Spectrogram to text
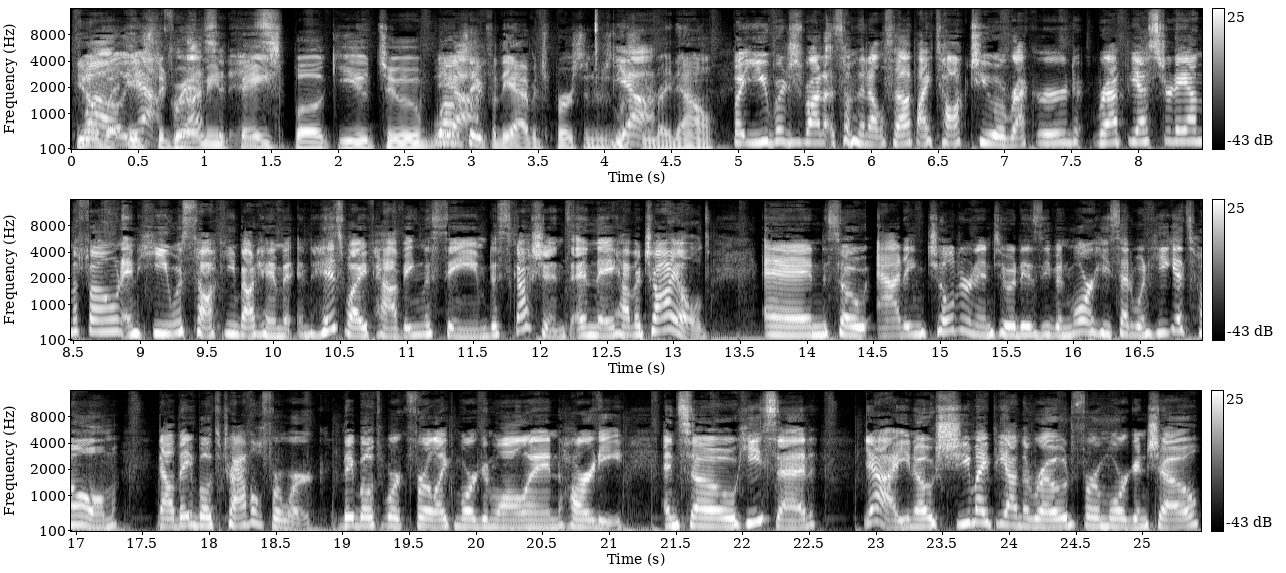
You know, Well, but yeah, for us Instagramming, it is. Facebook, YouTube. Well, Yeah. I'll say for the average person who's Yeah. listening right now. But you just brought up something else up. I talked to a record rep yesterday on the phone, and he was talking about him and his wife having the same discussions, and they have a child. And so adding children into it is even more. He said when he gets home, now they both travel for work. They both work for like Morgan Wallen, Hardy. And so he said, yeah, you know, she might be on the road for a Morgan show,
